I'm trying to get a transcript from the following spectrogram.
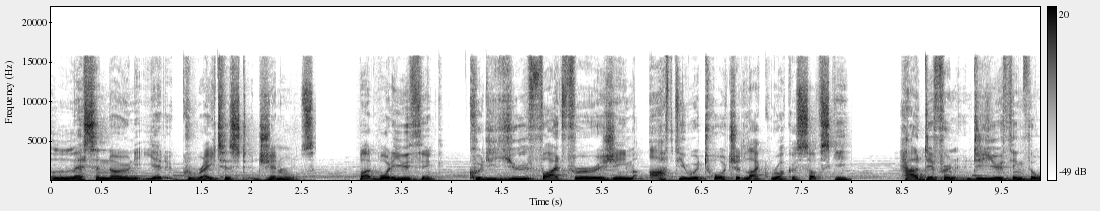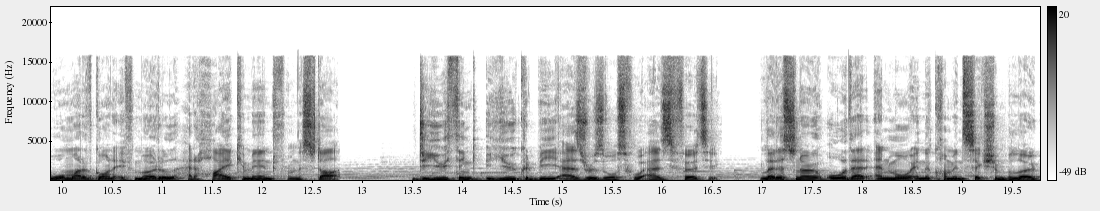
lesser known yet greatest generals. But what do you think? Could you fight for a regime after you were tortured like Rokossovsky? How different do you think the war might have gone if Myrtle had higher command from the start? Do you think you could be as resourceful as Fertig? Let us know all that and more in the comments section below.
